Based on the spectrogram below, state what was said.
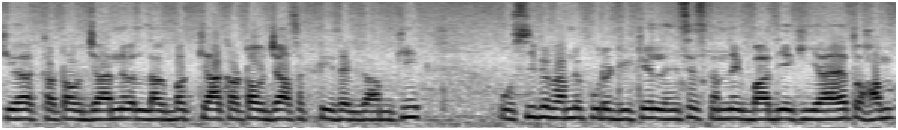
क्या कट ऑफ़ जाने, लगभग क्या कट ऑफ़ जा सकती है इस एग्ज़ाम की। उसी पे हमने पूरे डिटेल एनालिसिस करने के बाद ये किया है। तो हम,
